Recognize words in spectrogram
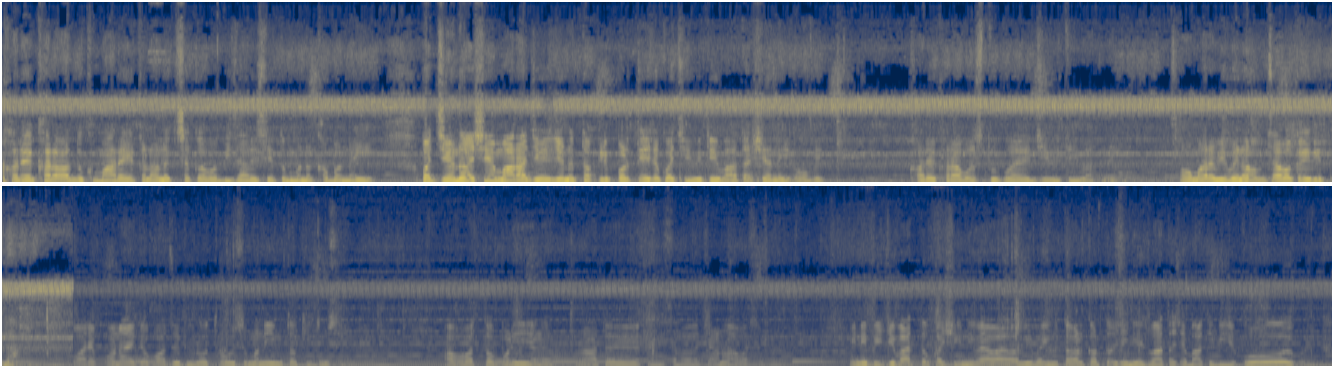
ખરેખર આ દુઃખ મારે એકલાને જ છે કે હવે બીજાને છે તો મને ખબર નહીં. પણ જેને હશે, મારા જે જેને તકલીફ પડતી હશે, કોઈ જીવીતી વાત હશે નહીં, હો ભાઈ. ખરેખર આ વસ્તુ કોઈ જીવીતી વાત નહીં. હવે મારે વિવેને સમજાવવા કઈ રીતના? મારે ફોન આવ્યો કે, હોજુ ભેળો થવું છે. મને એમ તો કીધું છે. આ હોત તો પડી રાતે જાણા આવા છે એની બીજી વાત તો કશી નહીં. ભાઈ ઉતાવળ કરતો છે એ જ વાત હશે. બાકી બીજી કોઈ હોય ના.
